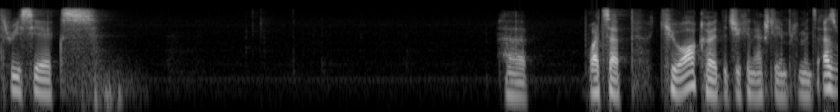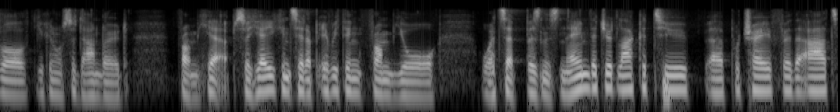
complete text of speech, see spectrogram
3CX uh, WhatsApp QR code that you can actually implement as well, you can also download from here. So here you can set up everything from your WhatsApp business name that you'd like it to uh, portray further out.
